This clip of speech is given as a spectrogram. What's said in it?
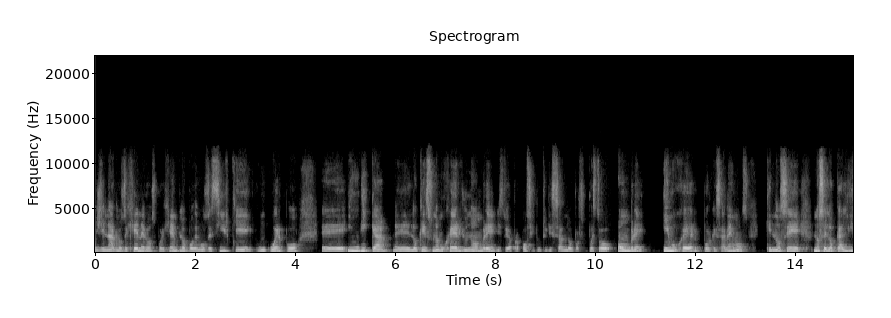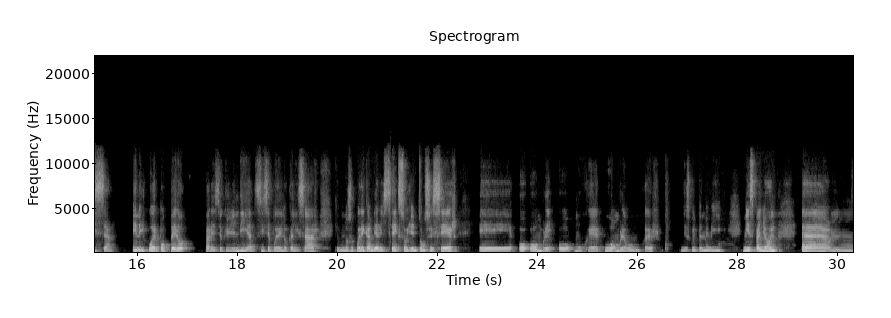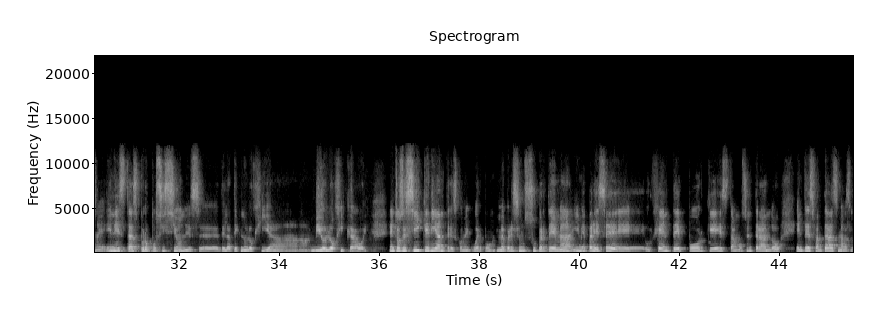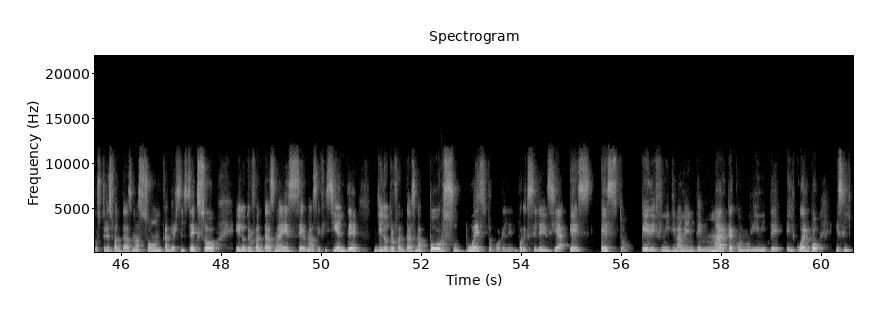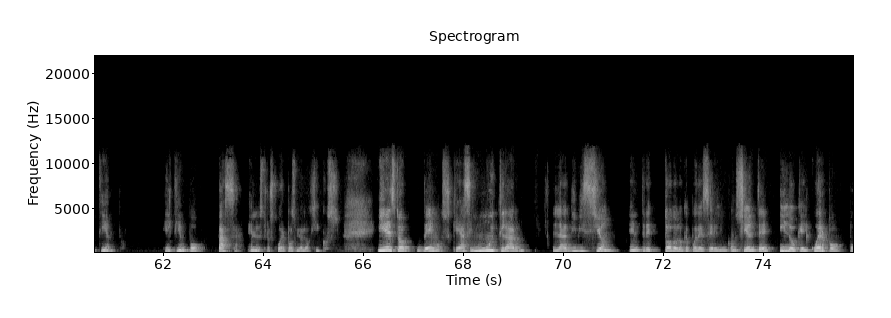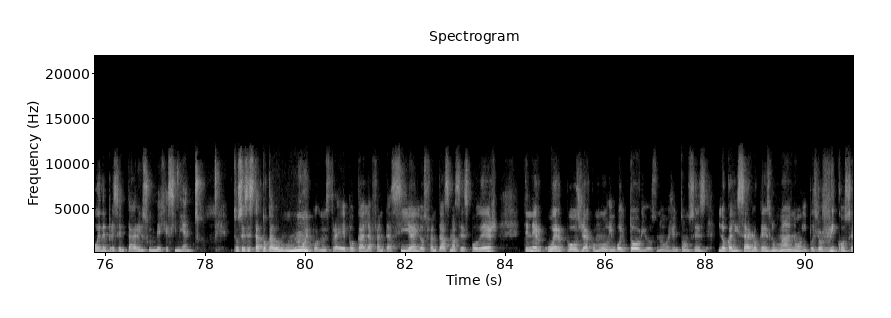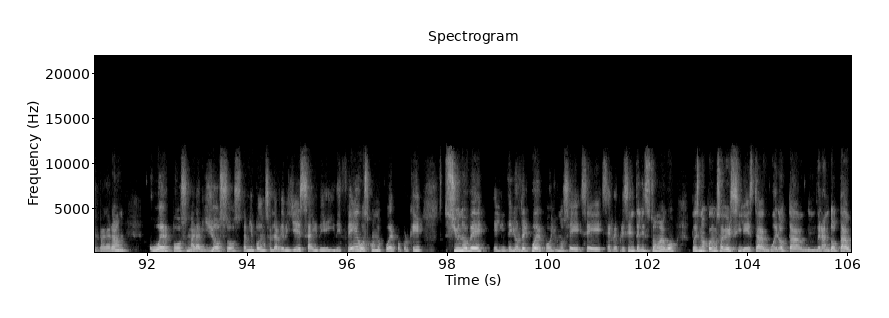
llenarlos de géneros, por ejemplo, podemos decir que un cuerpo indica lo que es una mujer y un hombre, y estoy a propósito utilizando, por supuesto, hombre y mujer, porque sabemos que no se, no se localiza en el cuerpo, pero parece que hoy en día sí se puede localizar, que uno se puede cambiar el sexo y entonces ser eh, o hombre o mujer, u hombre o mujer, discúlpenme mi, mi español, en estas proposiciones eh, de la tecnología biológica hoy. Entonces sí, ¿qué diantres con el cuerpo? Me parece un súper tema y me parece eh, urgente porque estamos entrando en tres fantasmas. Los tres fantasmas son cambiarse el sexo, el otro fantasma es ser más eficiente y el otro fantasma, por supuesto, por, por excelencia, es esto que definitivamente marca como límite el cuerpo es el tiempo. El tiempo pasa en nuestros cuerpos biológicos. Y esto vemos que hace muy claro la división entre todo lo que puede ser el inconsciente y lo que el cuerpo puede presentar en su envejecimiento. Entonces está tocado muy por nuestra época, la fantasía y los fantasmas es poder tener cuerpos ya como envoltorios, ¿no? Y entonces localizar lo que es lo humano y pues los ricos se pagarán cuerpos maravillosos, también podemos hablar de belleza y de, y de feos con el cuerpo, porque si uno ve el interior del cuerpo y uno se, se, se, representa el estómago, pues no podemos saber si esta güerota, grandota,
